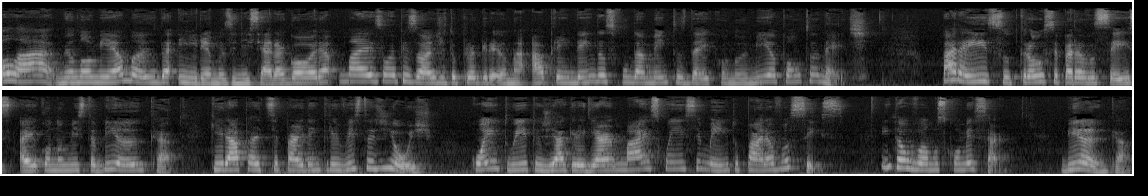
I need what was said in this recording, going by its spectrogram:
Olá, meu nome é Amanda e iremos iniciar agora mais um episódio do programa Aprendendo os Fundamentos da Economia.net. Para isso, trouxe para vocês a economista Bianca, que irá participar da entrevista de hoje, com o intuito de agregar mais conhecimento para vocês. Então vamos começar. Bianca,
